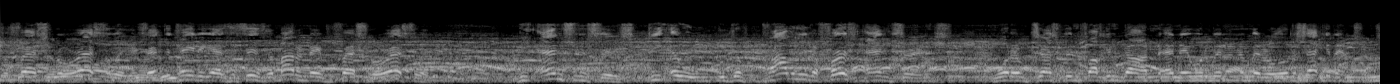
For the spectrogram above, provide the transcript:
professional wrestling, as entertaining as this is, in modern day professional wrestling, the entrances, the, uh, the probably the first entrance would have just been fucking done, and they would have been in the middle of the second entrance.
